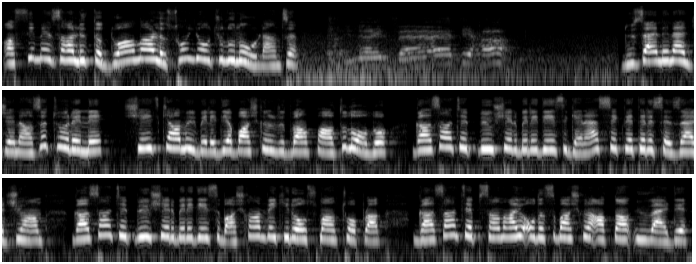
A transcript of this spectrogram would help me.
asli mezarlıkta dualarla son yolculuğuna uğurlandı. Düzenlenen cenaze töreni Şehit Kamil Belediye Başkanı Rıdvan Fatıloğlu, Gaziantep Büyükşehir Belediyesi Genel Sekreteri Sezer Cihan, Gaziantep Büyükşehir Belediyesi Başkan Vekili Osman Toprak, Gaziantep Sanayi Odası Başkanı Adnan Üverdi,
